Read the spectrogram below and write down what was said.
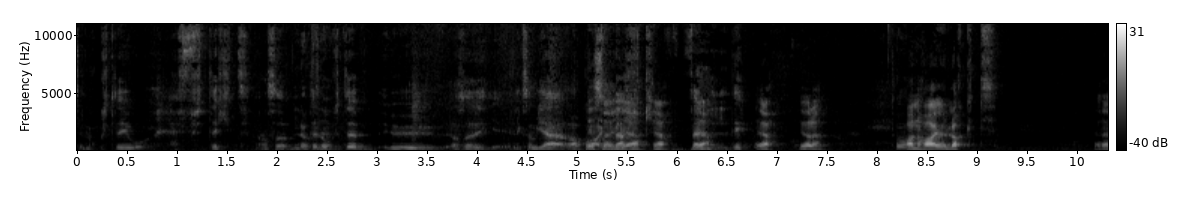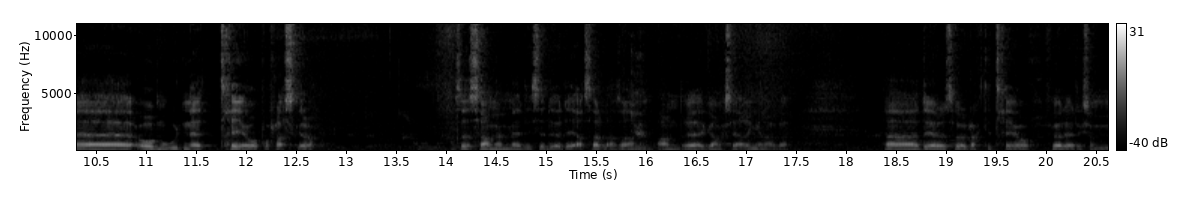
Det lukter jo heftig. Altså, Lukter. det lukter u, altså, liksom gjæra bakverk. sånn, ja, ja, ja, Veldig. ja, gjør det. Han har jo lagt eh, og modnet tre år på flaske, da. Altså sammen med disse døde gjærcellene. Altså den andre gangseringen av det. Eh, det er det så lagt i tre år før det liksom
